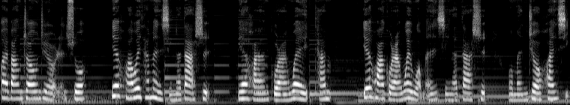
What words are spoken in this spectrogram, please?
外邦中就有人说：耶华为他们行了大事。耶和华果然为他，耶和华果然为我们行了大事，我们就欢喜。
